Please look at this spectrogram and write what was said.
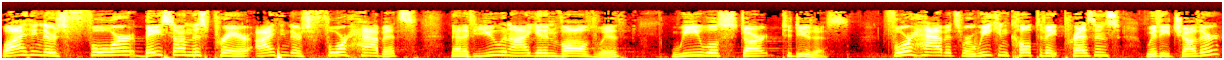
Well, I think there's four, based on this prayer, I think there's four habits that if you and I get involved with, we will start to do this. Four habits where we can cultivate presence with each other,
